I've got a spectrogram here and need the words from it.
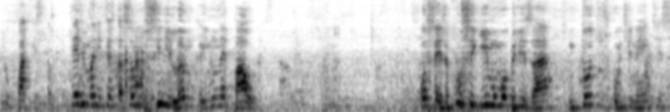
No Paquistão. Teve manifestação no Sri Lanka e no Nepal. Ou seja, conseguimos mobilizar em todos os continentes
